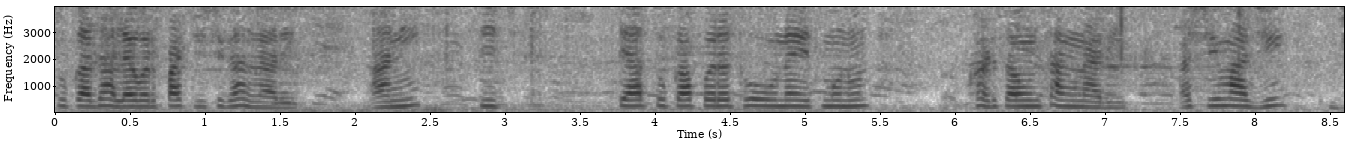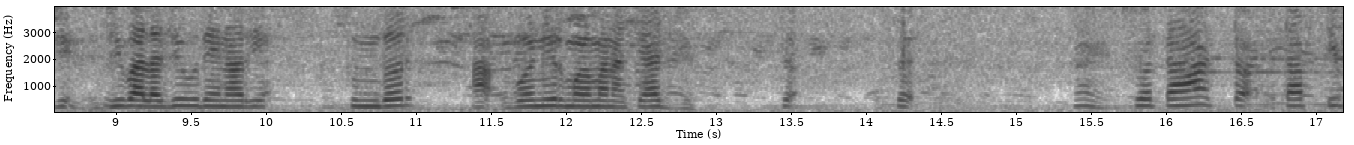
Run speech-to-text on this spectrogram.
चुका झाल्यावर पाठीशी घालणारी आणि ती त्या चुका परत होऊ नयेत म्हणून खडसावून सांगणारी अशी माझी जी जीवाला जीव देणारी सुंदर व निर्मळ मनाची आजी. स्वतः ट टापटीप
